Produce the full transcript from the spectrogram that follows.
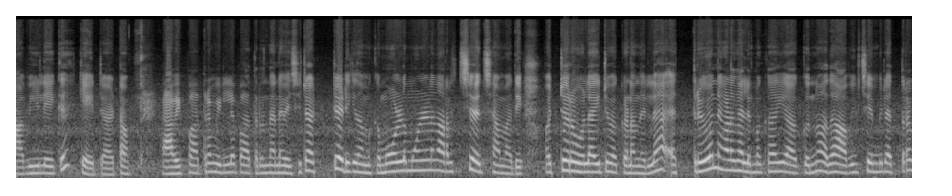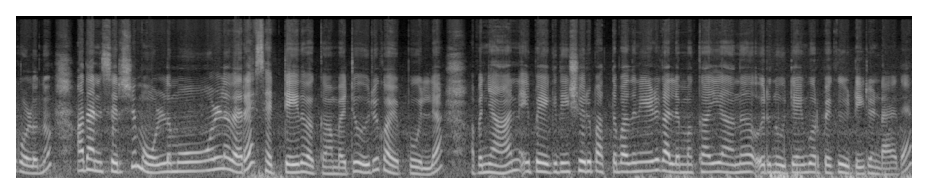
ആവിയിലേക്ക് കയറ്റാം കേട്ടോ. ആവിപ്പാത്രം വലിയ പാത്രം തന്നെ വെച്ചിട്ട് ഒറ്റയടിക്ക് നമുക്ക് മുകളിൽ മുകളിൽ നിറച്ച് വെച്ചാൽ മതി. ഒറ്റ റോളായിട്ട് വെക്കണമെന്നില്ല. എത്രയോ നിങ്ങൾ കല്ലുമ്മക്കായി ആക്കുന്നു. അത് ആവി ചെമ്പിൽ എത്ര കൊള്ളുന്നു? അതനുസരിച്ച് മുകളിൽ മുകളിൽ വരെ സെറ്റ് ചെയ്ത് വെക്കാൻ പറ്റും. ഒരു കുഴപ്പമില്ല അപ്പം ഞാൻ ഇപ്പോൾ ഏകദേശം ഒരു പത്ത് പതിനേഴ് കല്ലുമ്മക്കായി ആണ് ഒരു നൂറ്റി അമ്പത് ഉറുപ്പ്യക്ക് കിട്ടിയിട്ടുണ്ടായത്.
